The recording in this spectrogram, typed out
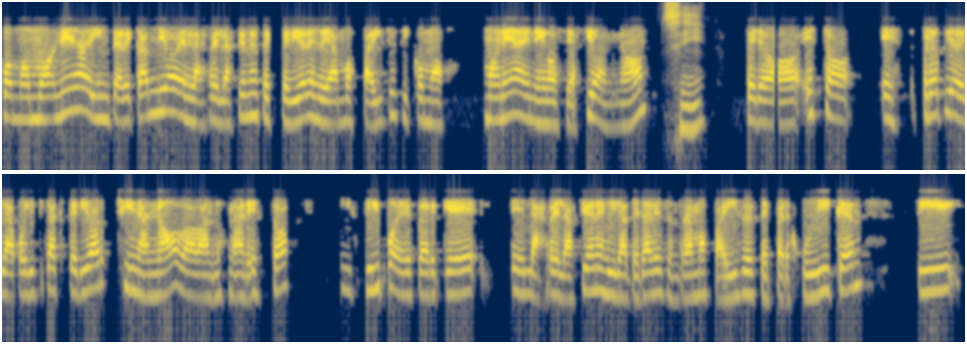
como moneda de intercambio en las relaciones exteriores de ambos países y como moneda de negociación, ¿no? sí, pero esto es propio de la política exterior. China no va a abandonar esto y sí puede ser que eh, las relaciones bilaterales entre ambos países se perjudiquen si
